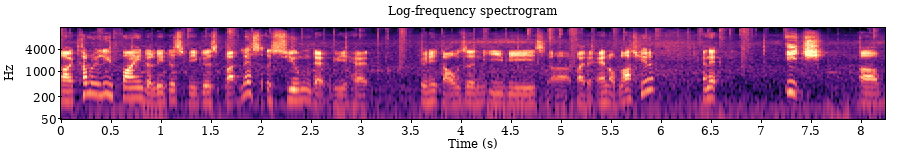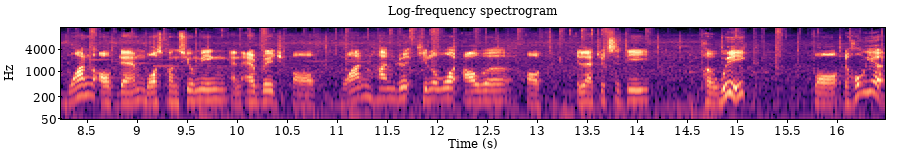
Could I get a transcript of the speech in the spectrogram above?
Now I can't really find the latest figures, but let's assume that we had 20,000 EVs uh, by the end of last year, and that each uh, one of them was consuming an average of 100 kilowatt hour of electricity per week for the whole year,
